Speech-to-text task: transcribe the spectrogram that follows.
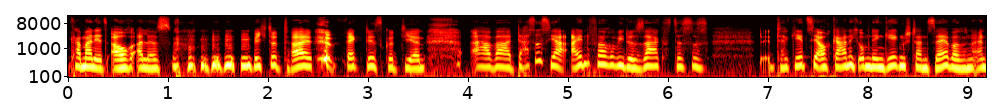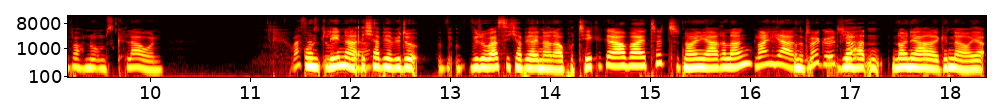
Kann man jetzt auch alles mich total wegdiskutieren. Aber das ist ja einfach, wie du sagst, das ist, da geht es ja auch gar nicht um den Gegenstand selber, sondern einfach nur ums Klauen. Was Und Lena, ja. ich habe ja, wie du, wie du weißt, ich habe ja in einer Apotheke gearbeitet, neun Jahre lang. Neun Jahre, Und ne, Goethe? wir hatten neun Jahre, genau, ja.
